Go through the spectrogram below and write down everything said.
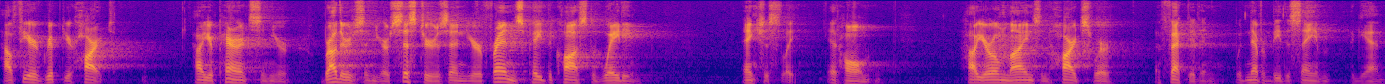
how fear gripped your heart, how your parents and your brothers and your sisters and your friends paid the cost of waiting anxiously at home, how your own minds and hearts were affected and would never be the same again.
